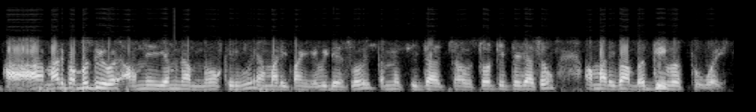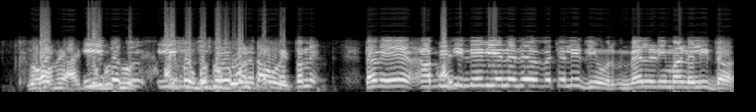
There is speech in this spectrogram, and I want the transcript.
હા હા મારી પાસે બધું હોય. અમે એમ નામ ન કર્યું હોય અમારી પાસે એવિડન્સ હોય. તમે સીધા ચોટી પેઢા છો. અમારી પાસે બધી વસ્તુ હોય. જો અમે આટલું બધું આટલું બધું બોલતા હોય. તમે તમે આ બીજી દેવી એને વચ્ચે લીધી હું માને લીધા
